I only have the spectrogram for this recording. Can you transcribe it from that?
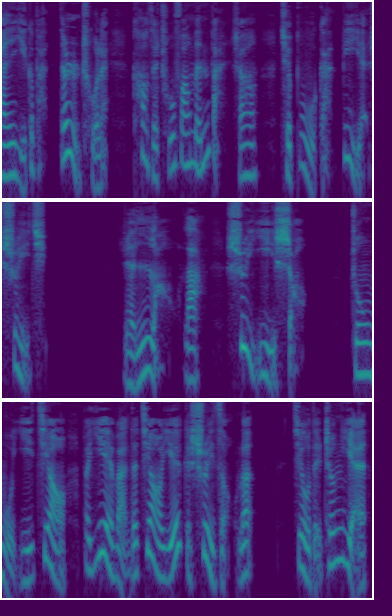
搬一个板凳出来，靠在厨房门板上。却不敢闭眼睡去，人老了，睡意少，中午一觉把夜晚的觉也给睡走了，就得睁眼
